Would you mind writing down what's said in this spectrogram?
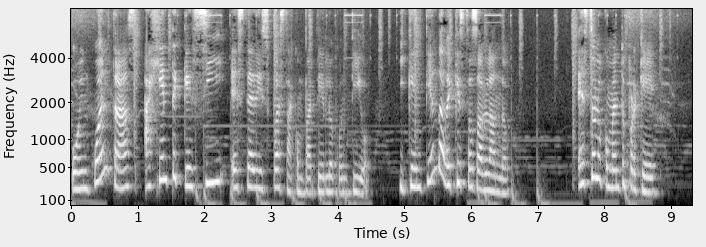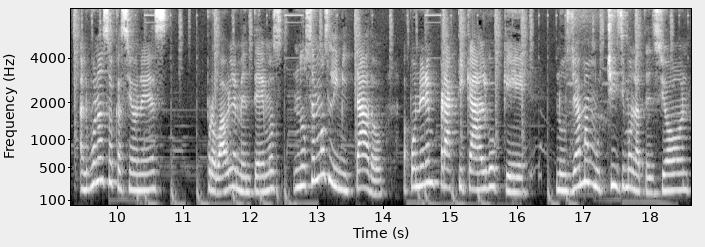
o encuentras a gente que sí esté dispuesta a compartirlo contigo y que entienda de qué estás hablando. Esto lo comento porque algunas ocasiones probablemente hemos, nos hemos limitado a poner en práctica algo que nos llama muchísimo la atención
